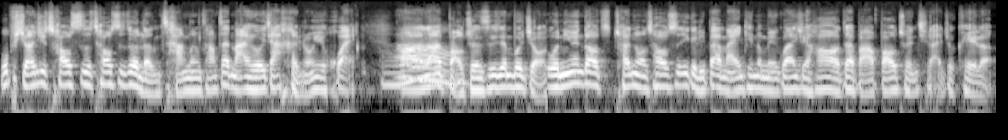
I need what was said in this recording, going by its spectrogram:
我不喜欢去超市，超市就冷藏冷藏，再拿回家很容易坏啊，然后保存时间不久。我宁愿到传统超市一个礼拜买一天都没关系，好好再把它保存起来就可以了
